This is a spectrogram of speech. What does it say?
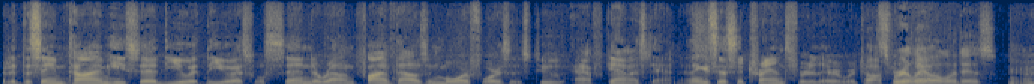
but at the same time, he said you at the U.S. will send around 5,000 more forces to Afghanistan. I think it's just a transfer there we're talking that's really about. all it is. Yeah.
